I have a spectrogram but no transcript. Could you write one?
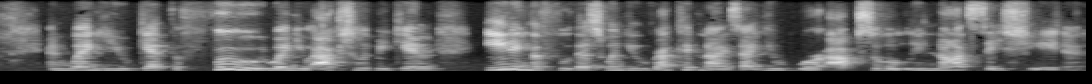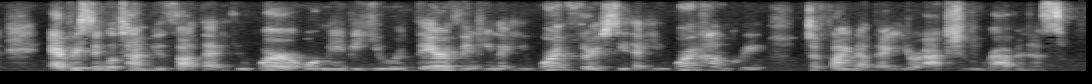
And when you get the food when you actually begin eating the food that's when you recognize that you were absolutely not satiated every single time you thought that you were. Or maybe you were there thinking that you weren't thirsty that you weren't hungry to find out that you're actually ravenous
